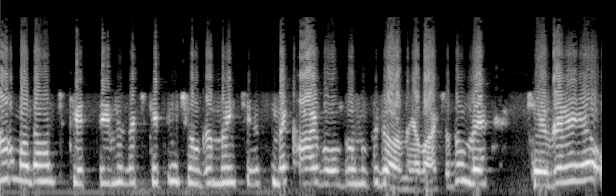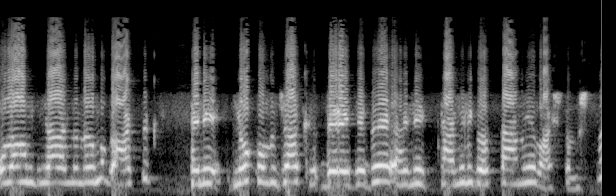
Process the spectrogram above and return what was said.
durmadan tükettiğimiz ve tüketim çılgınlığı içerisinde kaybolduğumuzu görmeye başladım ve çevreye olan duyarlılığımız artık hani yok olacak derecede hani kendini göstermeye başlamıştı.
